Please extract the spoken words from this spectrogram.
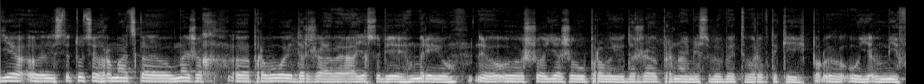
є е, інституція громадська в межах е, правової держави, а я собі мрію, е, що я живу в правовій державі, принаймні собі витворив такий міф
